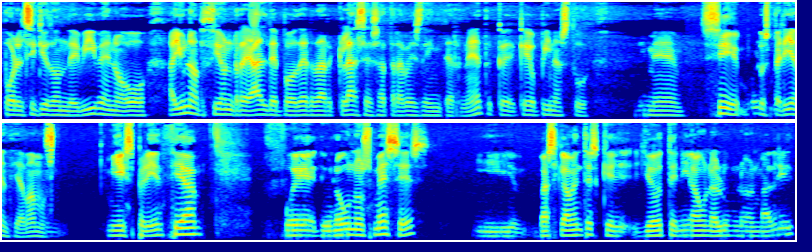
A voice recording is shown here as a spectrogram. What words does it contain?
por el sitio donde viven o hay una opción real de poder dar clases a través de Internet. ¿Qué, qué opinas tú? Dime sí, tu experiencia, vamos mi experiencia fue duró unos meses y básicamente es que yo tenía un alumno en Madrid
